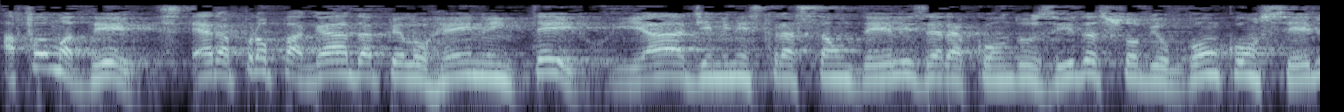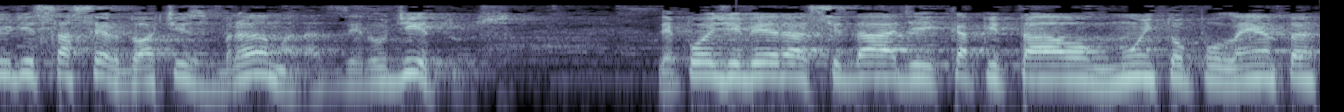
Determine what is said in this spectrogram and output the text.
A fama deles era propagada pelo reino inteiro e a administração deles era conduzida sob o bom conselho de sacerdotes brahmanas eruditos. Depois de ver a cidade capital muito opulenta,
